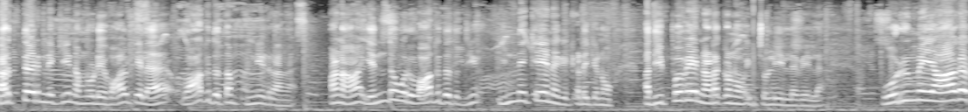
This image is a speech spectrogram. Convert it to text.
கர்த்தர் இன்னைக்கு நம்மளுடைய வாழ்க்கையில் வாக்குத்தத்தம் பண்ணிடுறாங்க. ஆனால் எந்த ஒரு வாக்குத்தத்தையும் இன்னைக்கே எனக்கு கிடைக்கணும். அது இப்போவே நடக்கணும் சொல்லி இல்லவே இல்லை. பொறுமையாக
